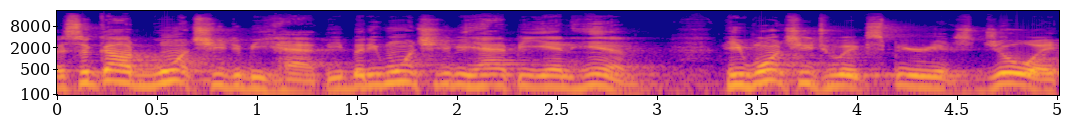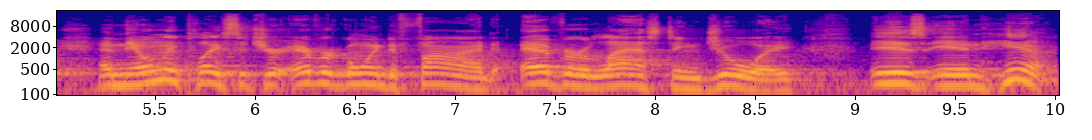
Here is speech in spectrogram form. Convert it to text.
And so God wants you to be happy, but He wants you to be happy in Him. He wants you to experience joy, and the only place that you're ever going to find everlasting joy is in Him.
